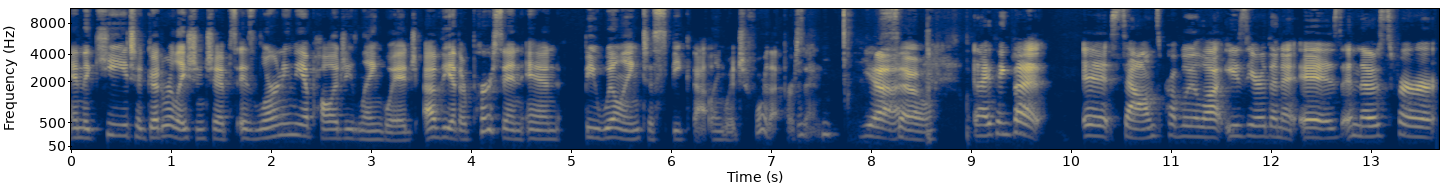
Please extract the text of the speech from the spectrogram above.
And the key to good relationships is learning the apology language of the other person and be willing to speak that language for that person. Yeah. So, and I think that it sounds probably a lot easier than it is. And those for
